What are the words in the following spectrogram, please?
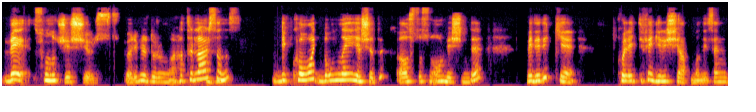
ve sonuç yaşıyoruz. Böyle bir durum var. Hatırlarsanız bir kova dolunayı yaşadık Ağustos'un 15'inde ve dedik ki kolektife giriş yapmalıyız. Yani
